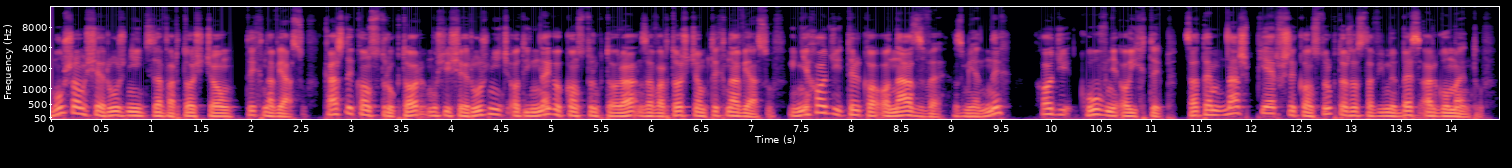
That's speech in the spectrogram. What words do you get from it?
Muszą się różnić zawartością tych nawiasów. Każdy konstruktor musi się różnić od innego konstruktora zawartością tych nawiasów. I nie chodzi tylko o nazwę zmiennych, chodzi głównie o ich typ. Zatem nasz pierwszy konstruktor zostawimy bez argumentów.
